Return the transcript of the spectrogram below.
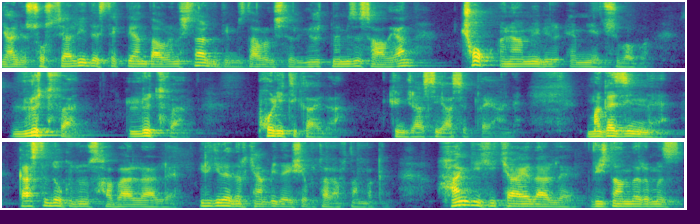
yani sosyalliği destekleyen davranışlar dediğimiz davranışları yürütmemizi sağlayan çok önemli bir emniyet sübabı. Lütfen, lütfen politikayla, güncel siyasetle yani, magazinle, gazetede okuduğunuz haberlerle ilgilenirken bir de işe bu taraftan bakın. Hangi hikayelerle vicdanlarımız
